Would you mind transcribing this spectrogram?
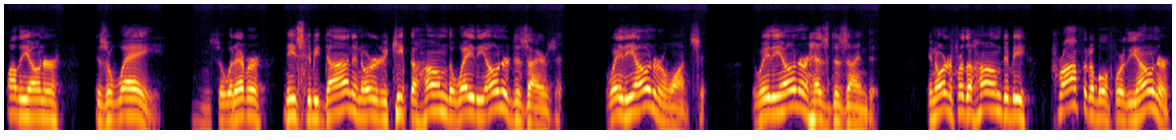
while the owner is away. And so, whatever needs to be done in order to keep the home the way the owner desires it, the way the owner wants it, the way the owner has designed it. In order for the home to be profitable for the owner,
